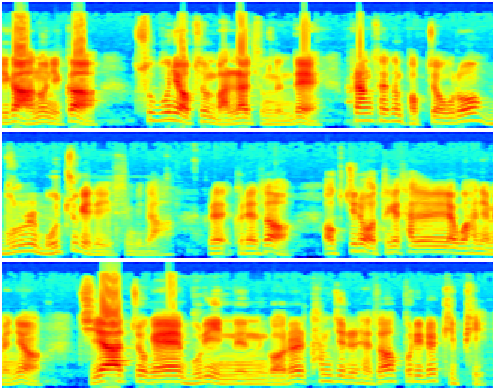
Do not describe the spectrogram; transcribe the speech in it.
비가 안 오니까 수분이 없으면 말라 죽는데 프랑스에서는 법적으로 물을 못 주게 돼 있습니다. 그래, 서 억지로 어떻게 살려고 하냐면요. 지하 쪽에 물이 있는 거를 탐지를 해서 뿌리를 깊이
